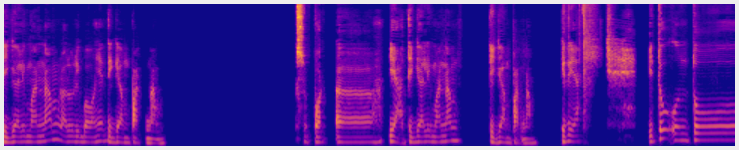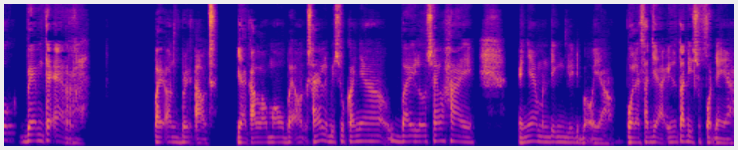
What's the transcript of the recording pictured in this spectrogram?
356 lalu di bawahnya 346. Support uh, ya 356 346 gitu ya. Itu untuk BMTR buy on breakout ya kalau mau buy on saya lebih sukanya buy low sell high kayaknya mending beli di bawah ya. Boleh saja, itu tadi supportnya ya.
